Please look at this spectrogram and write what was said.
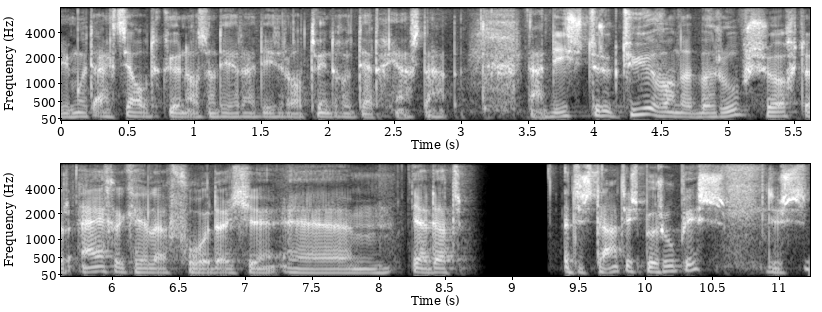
je moet eigenlijk hetzelfde kunnen als een leraar die er al 20 of 30 jaar staat. Nou, die structuur van dat beroep zorgt er eigenlijk heel erg voor dat je uh, ja, dat het een statisch beroep is. Dus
